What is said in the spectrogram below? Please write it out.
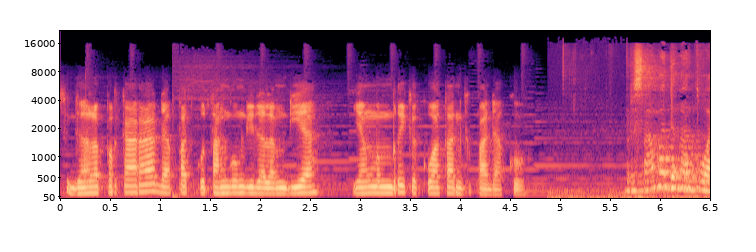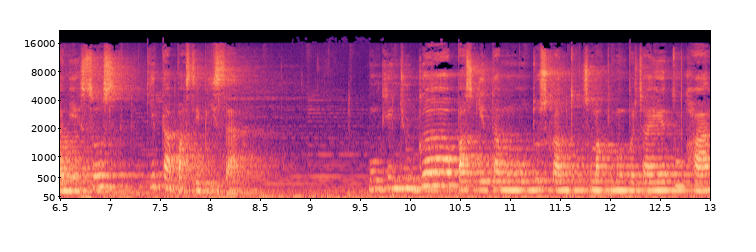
Segala perkara dapat kutanggung di dalam Dia yang memberi kekuatan kepadaku. Bersama dengan Tuhan Yesus, kita pasti bisa. Mungkin juga pas kita memutuskan untuk semakin mempercayai Tuhan,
